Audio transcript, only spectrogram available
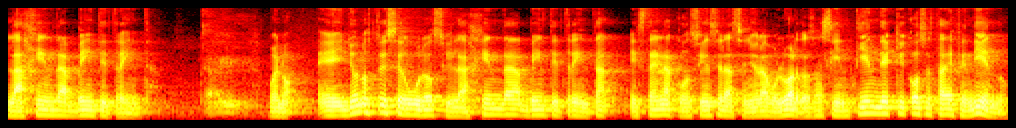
la Agenda 2030. Bueno, eh, yo no estoy seguro si la Agenda 2030 está en la conciencia de la señora Boluarte, o sea, si entiende qué cosa está defendiendo.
